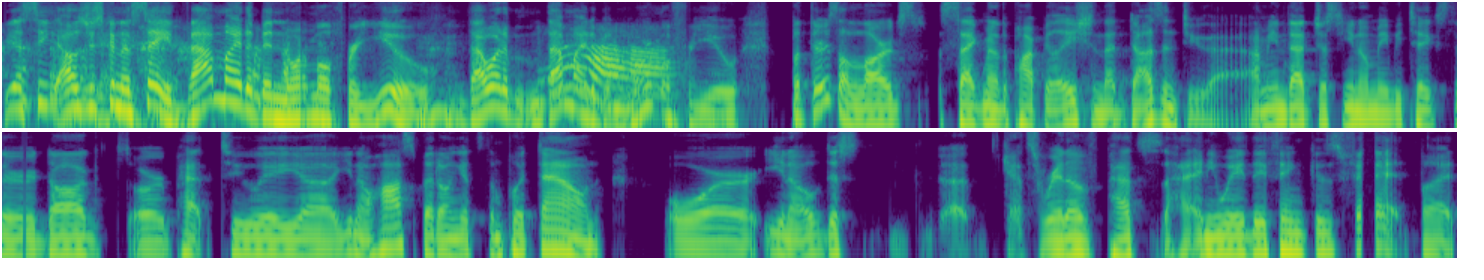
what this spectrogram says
Yeah, see, I was just gonna say that might have been normal for you. That would have that might have been normal for you, but there's a large segment of the population that doesn't do that. I mean, that just you know maybe takes their dog or pet to a uh, you know hospital and gets them put down, or you know just uh, gets rid of pets any way they think is fit. But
